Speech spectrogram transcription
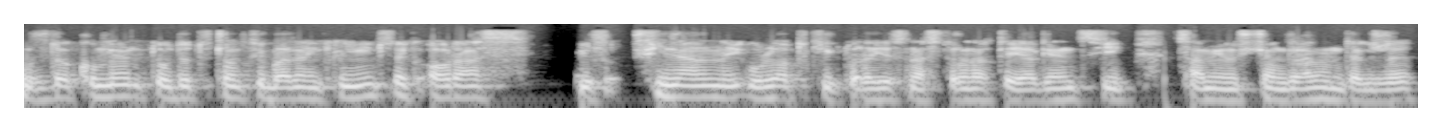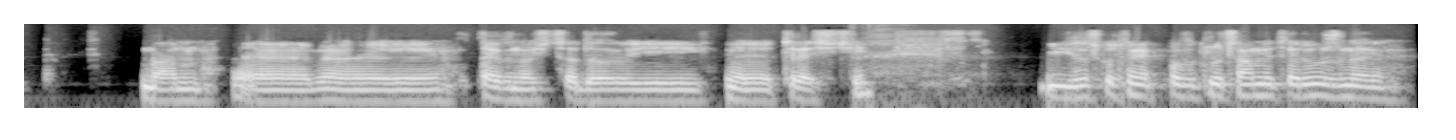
Z dokumentów dotyczących badań klinicznych oraz już finalnej ulotki, która jest na stronach tej agencji. Sam ją ściągałem, także mam pewność co do jej treści. I w związku z tym, jak powykluczamy te różne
